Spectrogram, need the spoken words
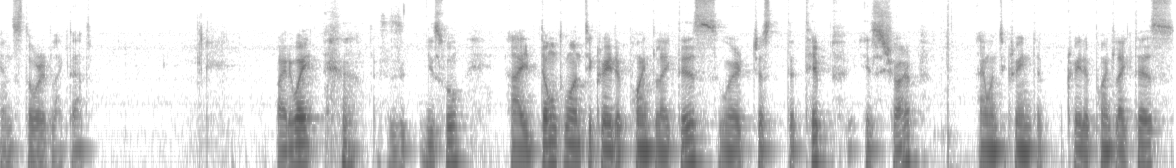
and store it like that. By the way, this is useful. I don't want to create a point like this where just the tip is sharp. I want to create a, create a point like this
